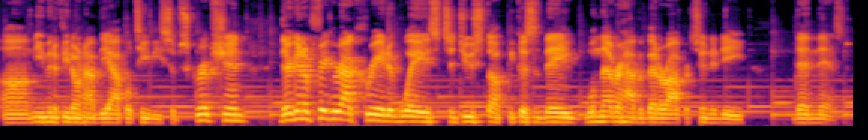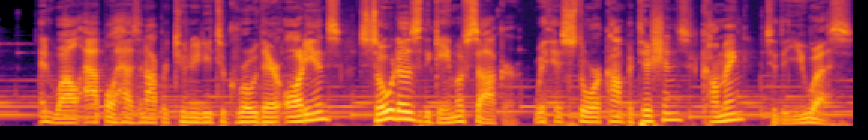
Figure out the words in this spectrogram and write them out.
um, even if you don't have the Apple TV subscription. They're going to figure out creative ways to do stuff because they will never have a better opportunity than this. And while Apple has an opportunity to grow their audience, so does the game of soccer, with historic competitions coming to the US.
